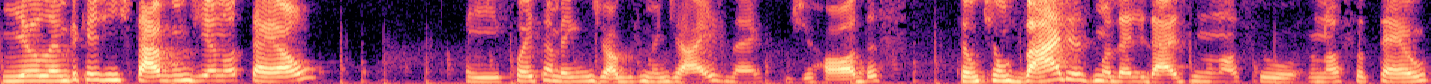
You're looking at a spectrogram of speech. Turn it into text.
E eu lembro que a gente estava um dia no hotel, e foi também Jogos Mundiais, né, de rodas. Então tinham várias modalidades no nosso, no nosso hotel.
